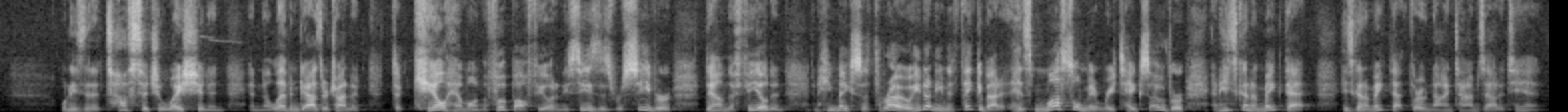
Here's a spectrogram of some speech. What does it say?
when he's in a tough situation and, and 11 guys are trying to, to kill him on the football field and he sees his receiver down the field and, and he makes a throw, he doesn't even think about it. His muscle memory takes over and he's going to make that, he's going to make that throw nine times out of 10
